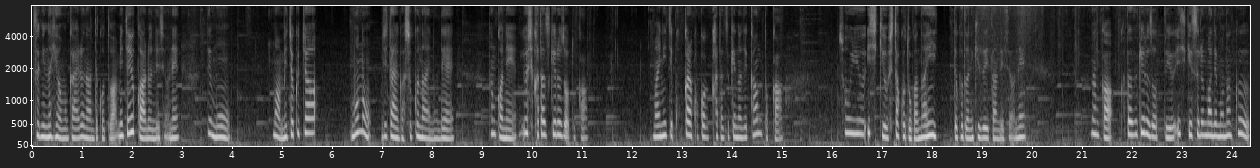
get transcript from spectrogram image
次の日を迎えるなんてことはめっちゃよくあるんですよね。でもまあめちゃくちゃ物自体が少ないのでなんかねよし片付けるぞとか毎日ここからここが片付けの時間とかそういう意識をしたことがないってことに気づいたんですよね。なんか片付けるぞっていう意識するまでもなくう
